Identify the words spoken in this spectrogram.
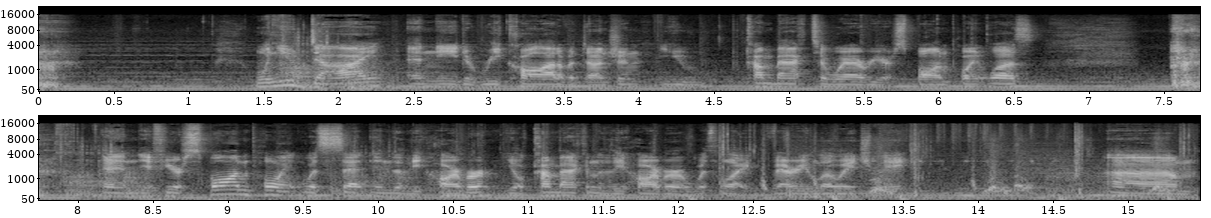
when you die and need to recall out of a dungeon, you come back to wherever your spawn point was. and if your spawn point was set into the harbor, you'll come back into the harbor with like very low HP. Um,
